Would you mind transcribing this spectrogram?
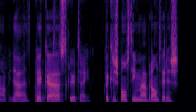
Okay, ja, het quick, wat, wat is het QRT? Quick Response Team brandweer is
